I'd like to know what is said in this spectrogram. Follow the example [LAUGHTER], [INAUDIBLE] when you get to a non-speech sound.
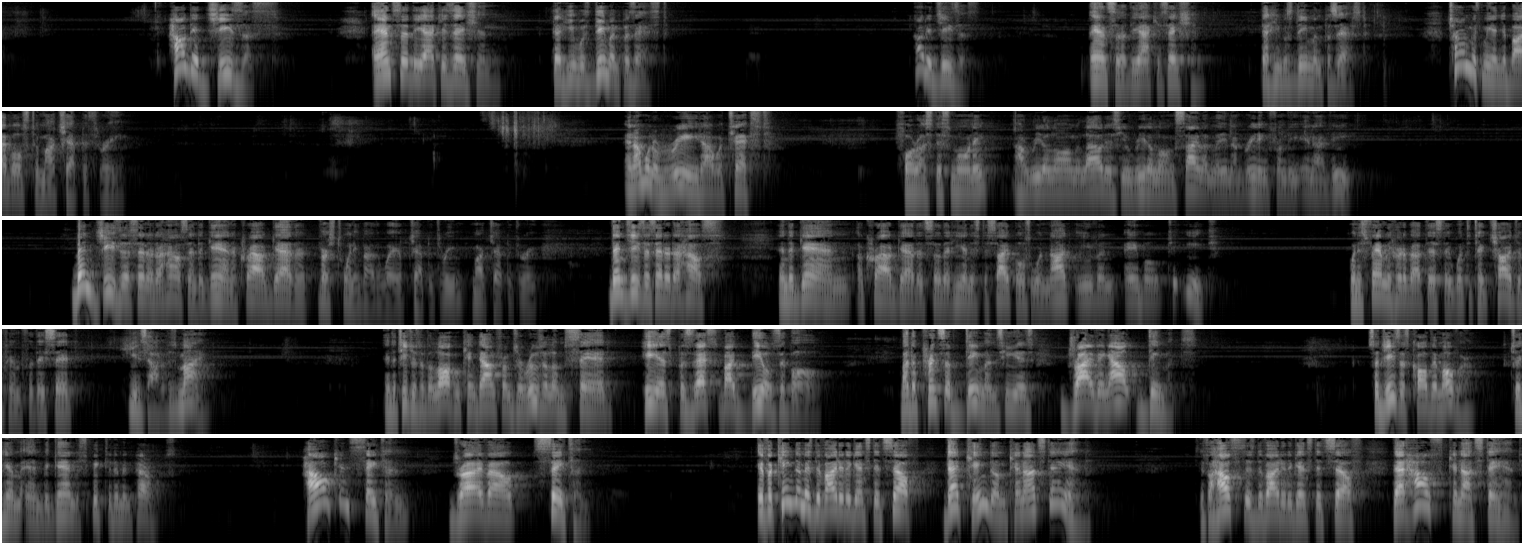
How did Jesus answer the accusation that he was demon possessed? How did Jesus answer the accusation that he was demon possessed? Turn with me in your Bibles to Mark chapter 3. And I want to read our text for us this morning. I'll read along aloud as you read along silently, and I'm reading from the NIV. Then Jesus entered a house, and again a crowd gathered. Verse 20, by the way, of chapter 3, Mark chapter 3. Then Jesus entered a house, and again a crowd gathered, so that he and his disciples were not even able to eat. When his family heard about this, they went to take charge of him, for they said, He is out of his mind. And the teachers of the law who came down from Jerusalem said, he is possessed by Beelzebul. By the prince of demons, he is driving out demons. So Jesus called them over to him and began to speak to them in parables. How can Satan drive out Satan? If a kingdom is divided against itself, that kingdom cannot stand. If a house is divided against itself, that house cannot stand.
